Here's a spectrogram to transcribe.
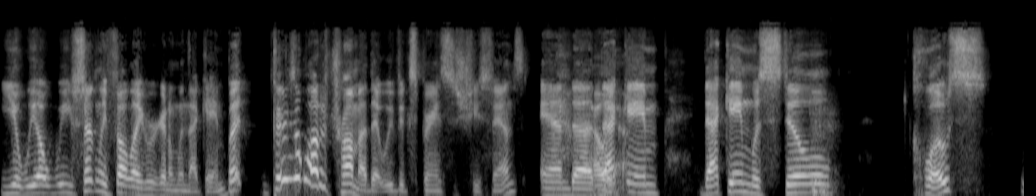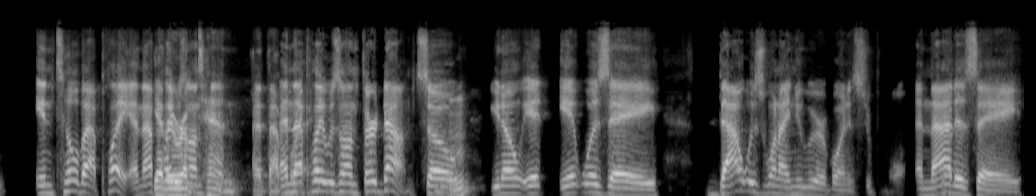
you know, we we certainly felt like we were going to win that game, but there's a lot of trauma that we've experienced as Chiefs fans, and uh, that yeah. game, that game was still close until that play, and that yeah, play they were was up on ten at that, and play. that play was on third down. So Mhm. you know, it it was a that was when I knew we were going to Super Bowl, and that is a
